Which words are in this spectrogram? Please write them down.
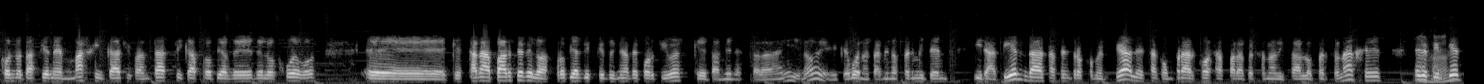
connotaciones mágicas y fantásticas propias de, de los juegos, eh, que están aparte de las propias disciplinas deportivas que también estarán ahí, ¿no? Y que, bueno, también nos permiten ir a tiendas, a centros comerciales, a comprar cosas para personalizar los personajes. Es Ajá. decir, que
